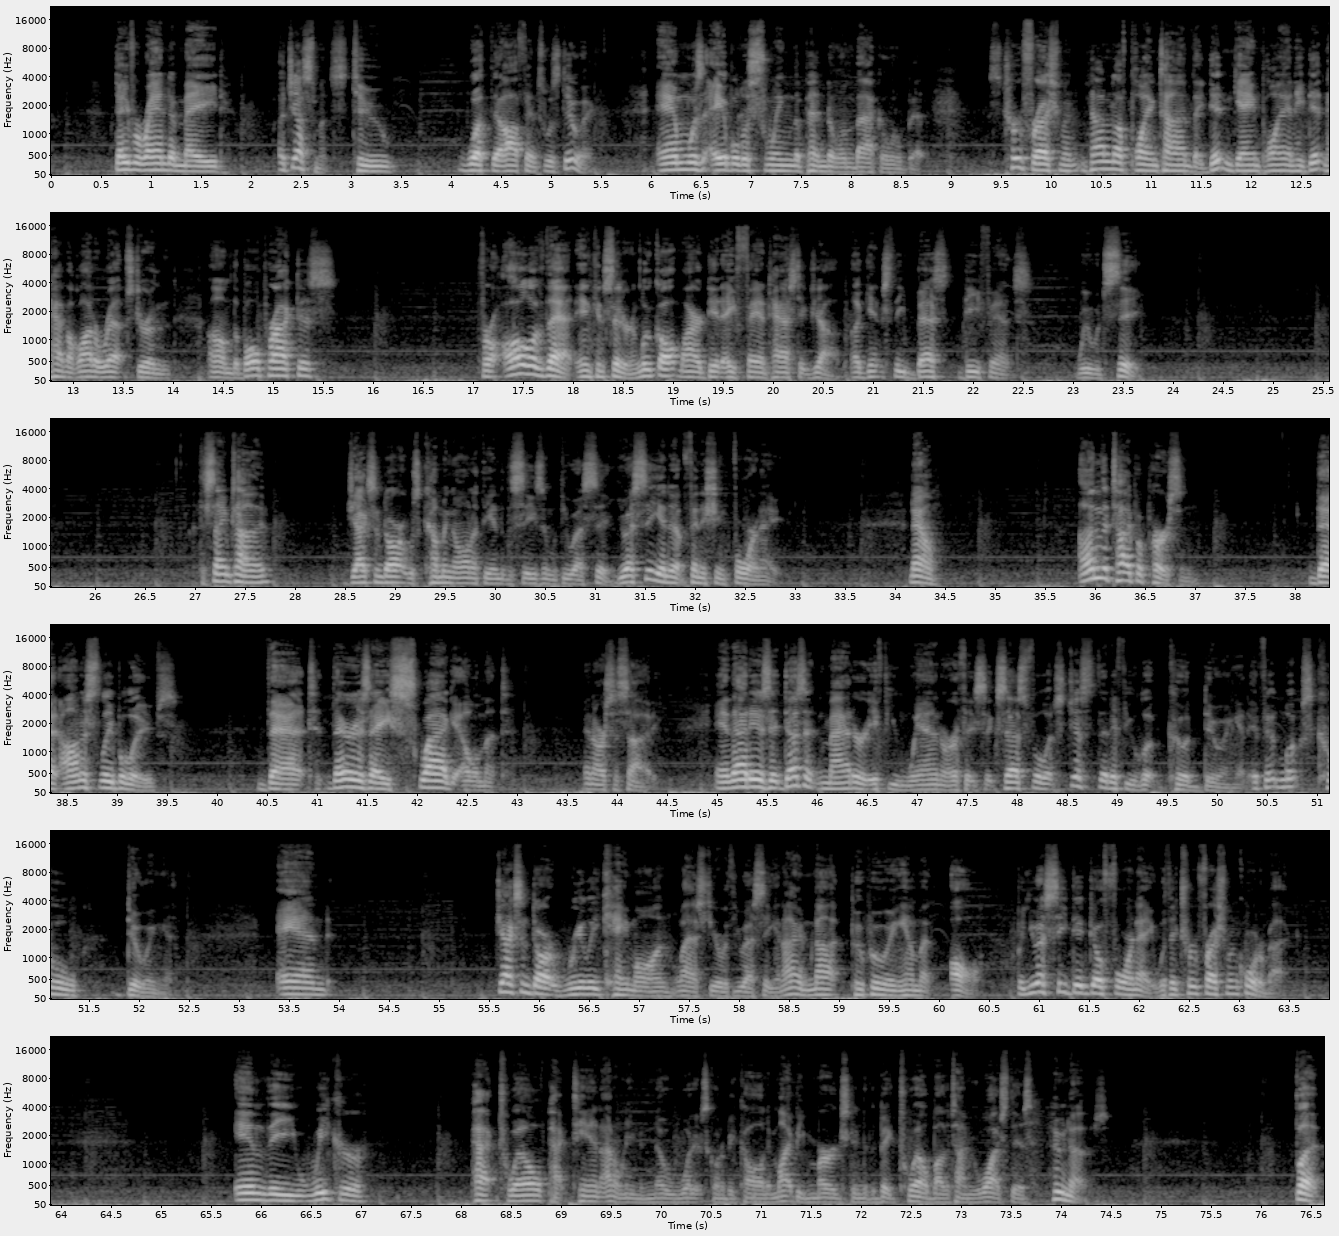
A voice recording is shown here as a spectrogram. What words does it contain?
Dave Aranda made adjustments to what the offense was doing and was able to swing the pendulum back a little bit. It's true freshman, not enough playing time. They didn't game plan. He didn't have a lot of reps during um, the bowl practice for all of that in considering, Luke Altmyer did a fantastic job against the best defense we would see. At the same time, Jackson Dart was coming on at the end of the season with USC. USC ended up finishing 4 and 8. Now, I'm the type of person that honestly believes that there is a swag element in our society And that is, it doesn't matter if you win or if it's successful. It's just that if you look good doing it, if it looks cool doing it. And Jackson Dart really came on last year with USC, and I am not poo pooing him at all. But USC did go 4 and 8 with a true freshman quarterback. In the weaker Pac 12, Pac 10, I don't even know what it's going to be called. It might be merged into the Big 12 by the time you watch this. Who knows? But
